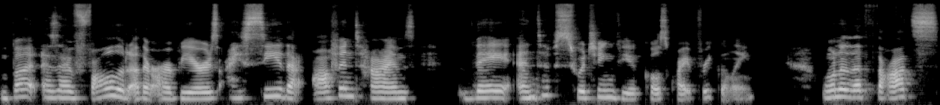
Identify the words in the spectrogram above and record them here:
But as I've followed other RVers, I see that oftentimes they end up switching vehicles quite frequently. One of the thoughts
